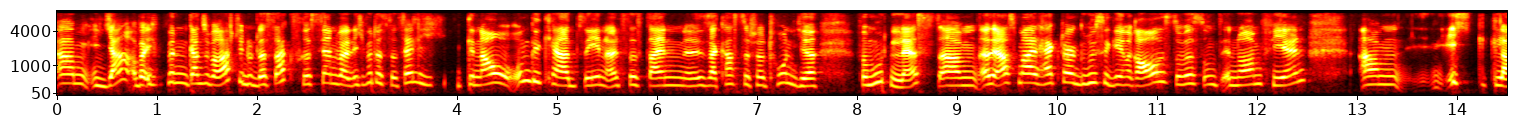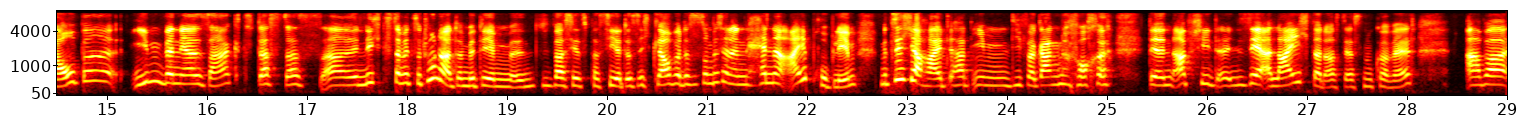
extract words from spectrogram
Ähm, ja, aber ich bin ganz überrascht, wie du das sagst, Christian, weil ich würde es tatsächlich genau umgekehrt sehen, als das dein äh, sarkastischer Ton hier vermuten lässt. Ähm, also erstmal, Hector, Grüße gehen raus, du wirst uns enorm fehlen. Ähm, ich glaube ihm, wenn er sagt, dass das äh, nichts damit zu tun hatte mit dem, was jetzt passiert ist. Ich glaube, das ist so ein bisschen ein Henne-Ei-Problem. Mit Sicherheit hat ihm die vergangene Woche den Abschied äh, sehr erleichtert aus der Snookerwelt. Aber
